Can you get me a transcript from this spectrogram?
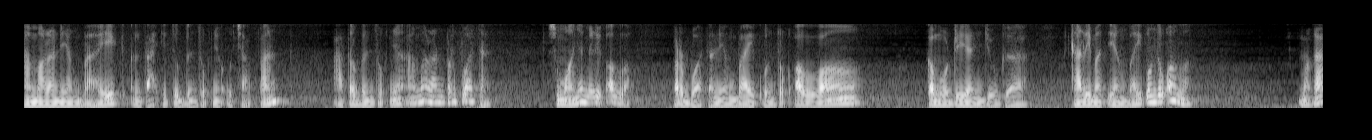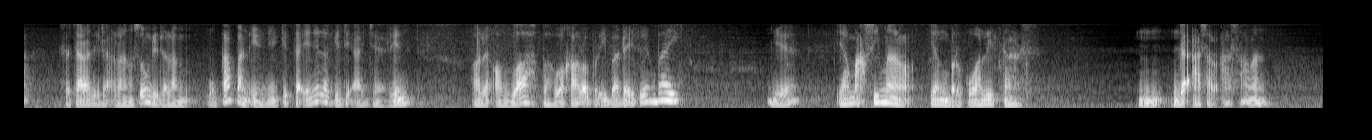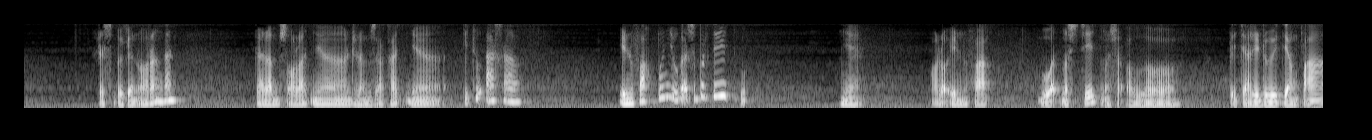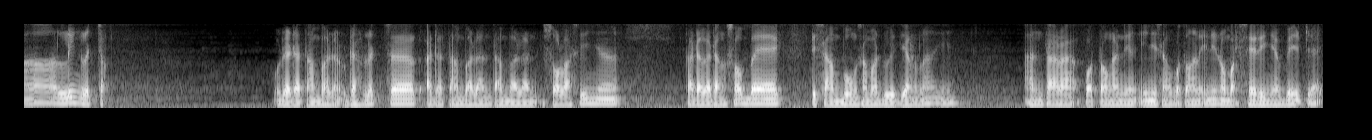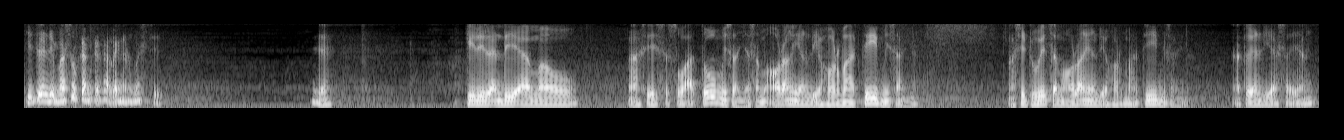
amalan yang baik entah itu bentuknya ucapan atau bentuknya amalan perbuatan. Semuanya milik Allah. Perbuatan yang baik untuk Allah kemudian juga kalimat yang baik untuk Allah maka secara tidak langsung di dalam ungkapan ini kita ini lagi diajarin oleh Allah bahwa kalau beribadah itu yang baik ya yang maksimal yang berkualitas. Hmm, tidak asal-asalan. Ada sebagian orang kan dalam sholatnya dalam zakatnya itu asal. Infak pun juga seperti itu. Ya kalau infak buat masjid masya Allah. Dicari duit yang paling lecek. Udah ada tambalan udah lecek ada tambalan-tambalan isolasinya kadang-kadang sobek disambung sama duit yang lain. Antara potongan yang ini sama potongan ini nomor serinya beda. Itu yang dimasukkan ke kalengan masjid. Ya. Giliran dia mau ngasih sesuatu misalnya sama orang yang dia hormati misalnya. Ngasih duit sama orang yang dia hormati misalnya. Atau yang dia sayang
